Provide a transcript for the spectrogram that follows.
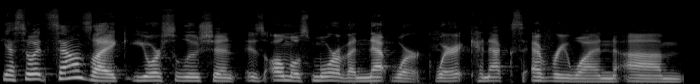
Yeah, so it sounds like your solution is almost more of a network where it connects everyone um,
